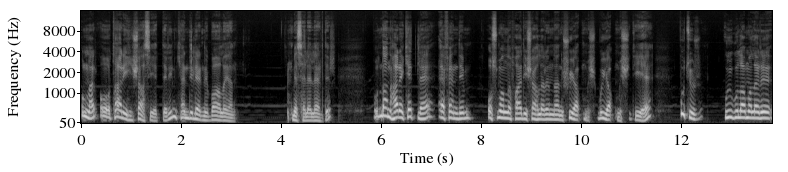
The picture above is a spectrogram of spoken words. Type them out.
Bunlar o tarihi şahsiyetlerin kendilerini bağlayan meselelerdir. Bundan hareketle efendim Osmanlı padişahlarından şu yapmış, bu yapmış diye bu tür uygulamaları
